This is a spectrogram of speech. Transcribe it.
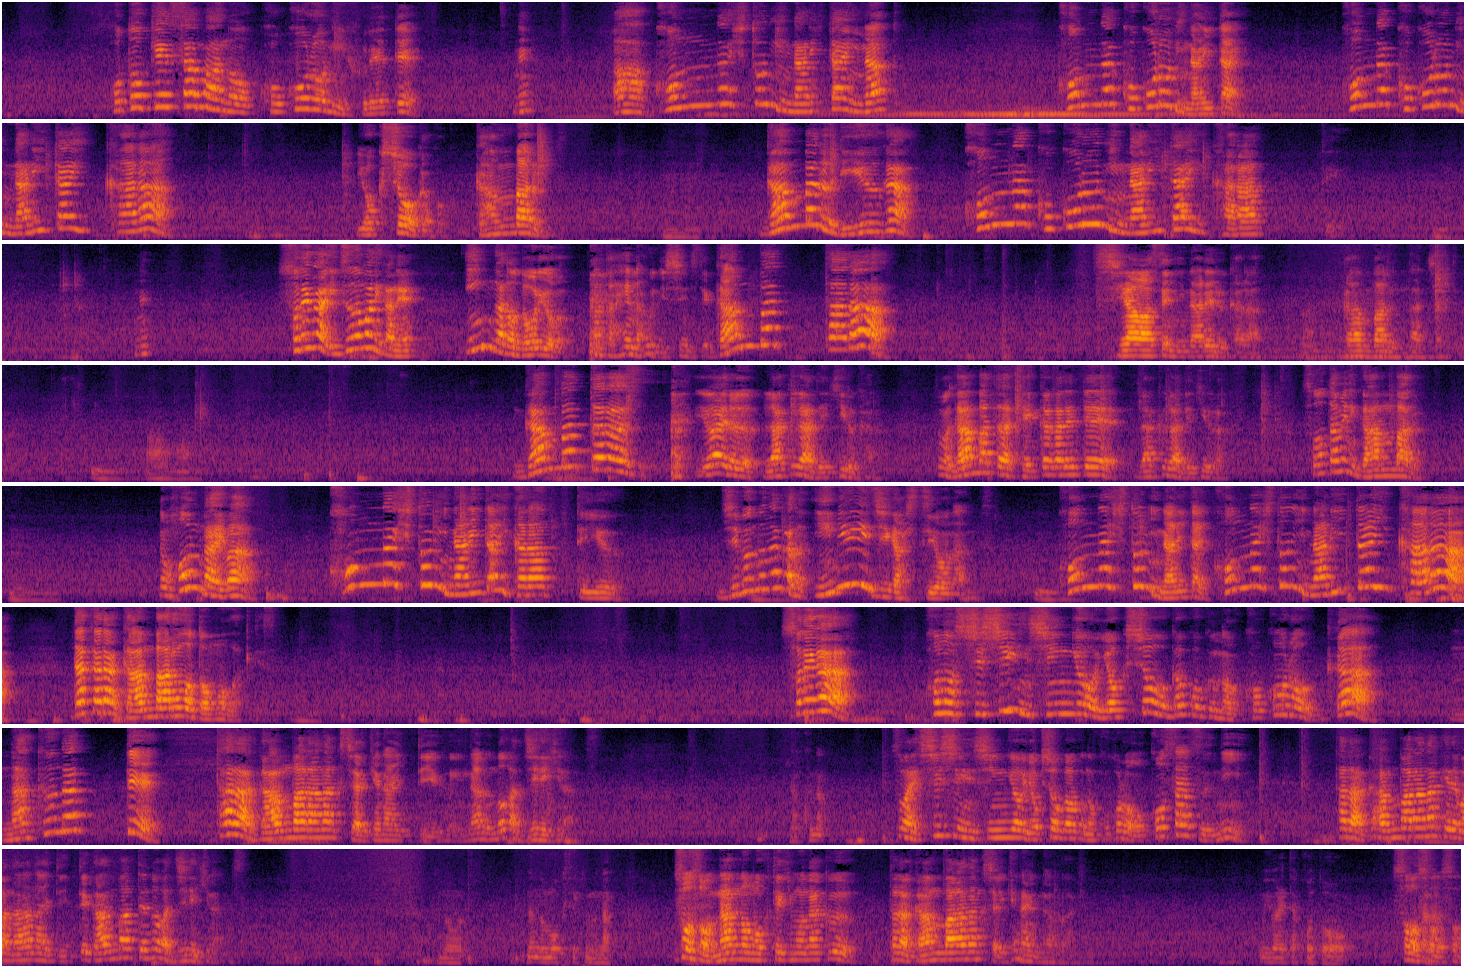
仏様の心に触れてね。ああこんな人になりたいな。とこんな心になりたい。こんな心になりたいから欲生が頑張る頑張る理由がこんな心になりたいからっていう。ね。それがいつの間にかね因果の道理をなんか変な風に信じて頑張ったら幸せになれるから頑張るになっちゃってる。あ頑張ったらいわゆる楽ができるからつまり頑張ったら結果が出て楽ができるから。そのために頑張る。でも本来はこんな人になりたいからっていう自分の中のイメージが必要なんです。こんな人になりたい。こんな人になりたいからだから頑張ろうと思うわけです。それがこの指針信行欲生我国の心がなくなってただ頑張らなくちゃいけないっていうふうになるのが自力なんです。あなくな。つまり指針信行欲生我国の心を起こさずにただ頑張らなければならないと言って頑張ってるのが自力なんです。何の目的もなく。そうそう何の目的もなくただ頑張らなくちゃいけないになるわけ。言われたことを。そうそうそうそう、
